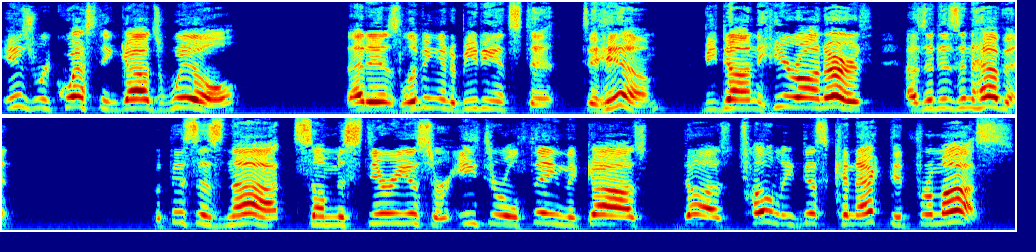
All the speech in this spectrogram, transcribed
is requesting God's will, that is, living in obedience to, to him, be done here on earth as it is in heaven. But this is not some mysterious or ethereal thing that God does totally disconnected from us.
